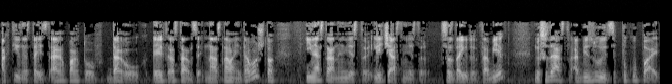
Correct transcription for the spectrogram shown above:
активное строительство аэропортов, дорог, электростанций на основании того, что иностранный инвестор или частный инвестор создают этот объект, государство обязуется покупать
